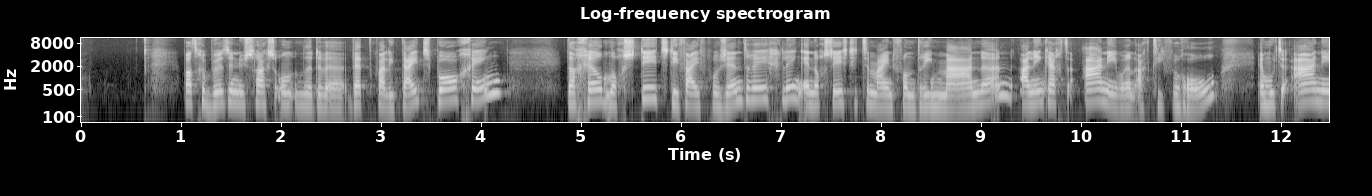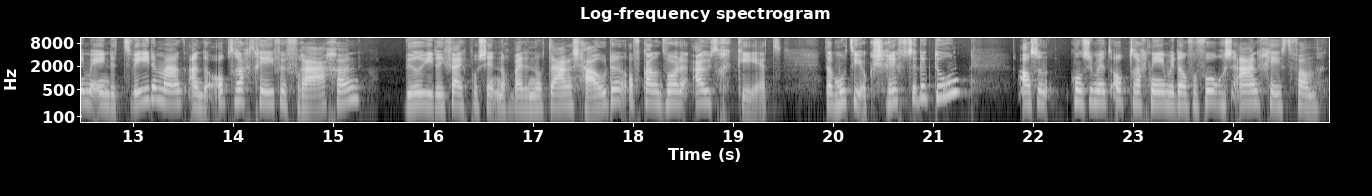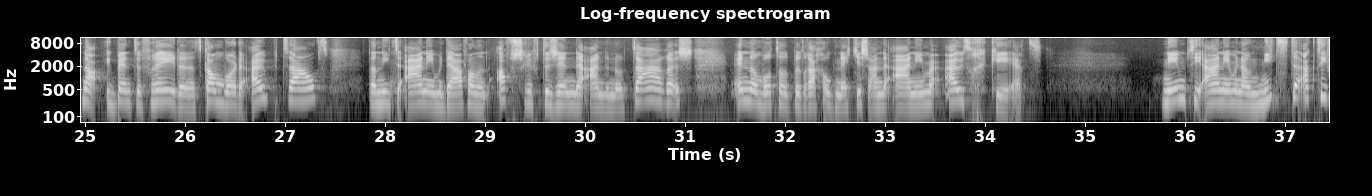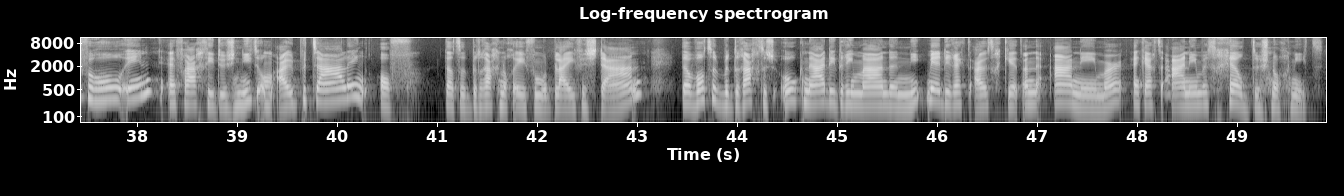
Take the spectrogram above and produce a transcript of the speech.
Wat gebeurt er nu straks onder de wet kwaliteitsborging? Dan geldt nog steeds die 5%-regeling en nog steeds die termijn van drie maanden. Alleen krijgt de aannemer een actieve rol en moet de aannemer in de tweede maand aan de opdrachtgever vragen: wil je die 5% nog bij de notaris houden of kan het worden uitgekeerd? Dat moet hij ook schriftelijk doen. Als een consument-opdrachtnemer dan vervolgens aangeeft van, nou, ik ben tevreden, het kan worden uitbetaald, dan niet de aannemer daarvan een afschrift te zenden aan de notaris en dan wordt dat bedrag ook netjes aan de aannemer uitgekeerd. Neemt die aannemer nou niet de actieve rol in en vraagt hij dus niet om uitbetaling of dat het bedrag nog even moet blijven staan, dan wordt het bedrag dus ook na die drie maanden niet meer direct uitgekeerd aan de aannemer en krijgt de aannemer het geld dus nog niet.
